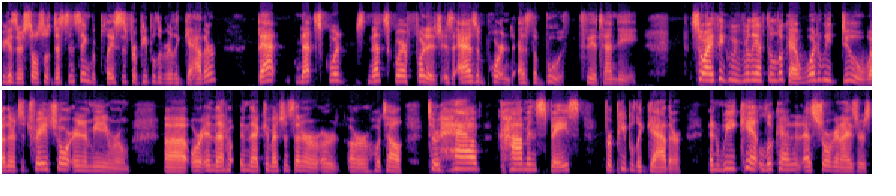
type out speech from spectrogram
because there's social distancing, but places for people to really gather? That net square, net square footage is as important as the booth to the attendee. So I think we really have to look at what do we do, whether it's a trade show or in a meeting room, uh, or in that in that convention center or, or, or hotel, to have common space for people to gather. And we can't look at it as show organizers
